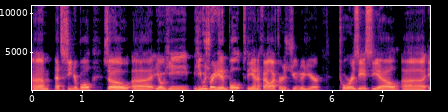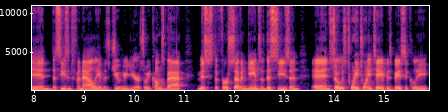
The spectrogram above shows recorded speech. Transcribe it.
um, at the Senior Bowl. So uh, you know he he was ready to bolt to the NFL after his junior year. Tore his ACL uh, in the season finale of his junior year, so he comes back, missed the first seven games of this season, and so his 2020 tape is basically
